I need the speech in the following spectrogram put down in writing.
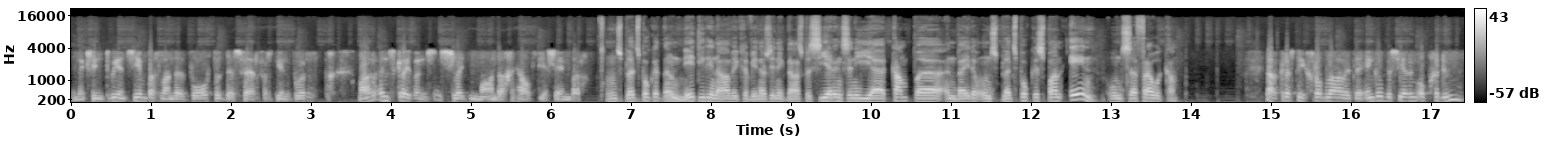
en ek sien 72 lande word tot dusver verteenwoordig. Maar inskrywings sluit Maandag 11 Desember. Ons Blitsbok het nou net hierdie naweek gewen. Nou sien ek daar's beserings in die uh, kamp uh, in beide ons Blitsbokke span en ons uh, vroue kamp. Ja, Christie Groblaar het 'n enkel besering opgedoen.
